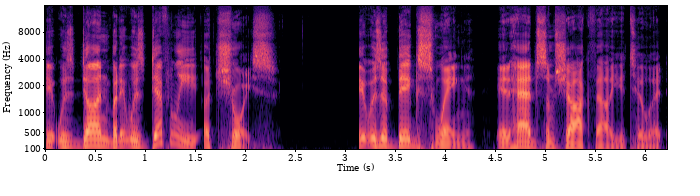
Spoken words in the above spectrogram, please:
it was done, but it was definitely a choice. It was a big swing it had some shock value to it.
